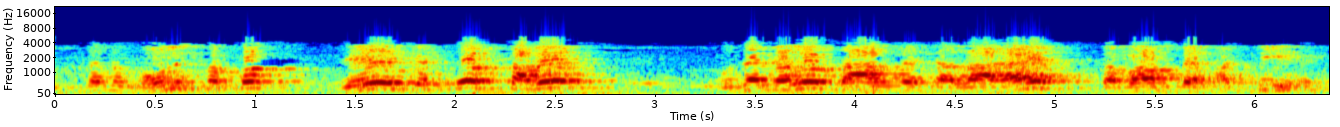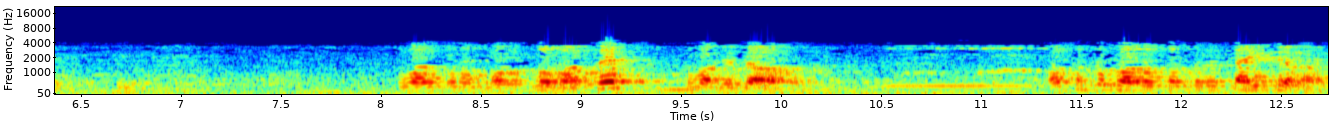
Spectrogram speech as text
ইসলামের মৌলিক শর্ত, যে পোস্ট পাবে বোঝা গেল ডাল মে কালা হয় কবাব মে হাড্ডি হয় তোমার কোন মতলব আছে, তোমাকে দেওয়া হবে। অথচ গণতন্ত্রে চাইতে হয়।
